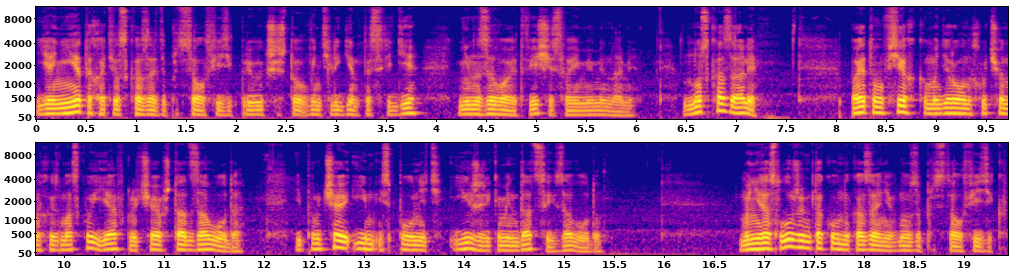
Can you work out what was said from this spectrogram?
Я не это хотел сказать,опротестовал физик, привыкший, что в интеллигентной среде не называют вещи своими именами. Но сказали. Поэтому всех командированных ученых из Москвы я включаю в штат завода и поручаю им исполнить их же рекомендации заводу. Мы не заслуживаем такого наказания, вновь запротестовал физик.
